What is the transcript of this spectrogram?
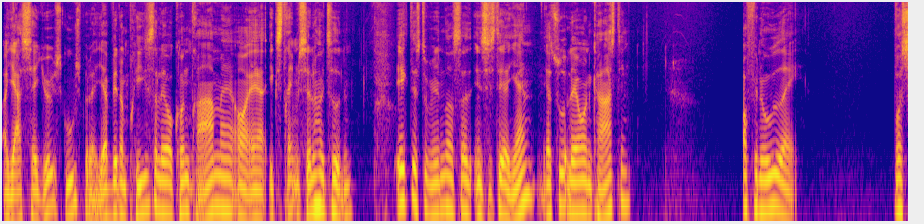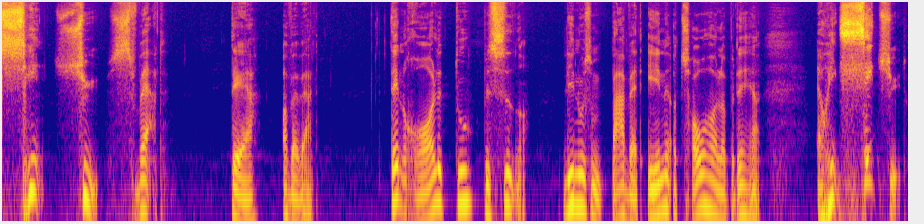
Og jeg er seriøs skuespiller. Jeg ved om priser, laver kun drama og er ekstremt selvhøjtidlig. Ikke desto mindre, så insisterer Jan. Jeg tager ud og laver en casting. Og finder ud af, hvor sindssygt svært det er at være vært. Den rolle, du besidder, lige nu som bare været inde og tovholder på det her, er jo helt sindssygt.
